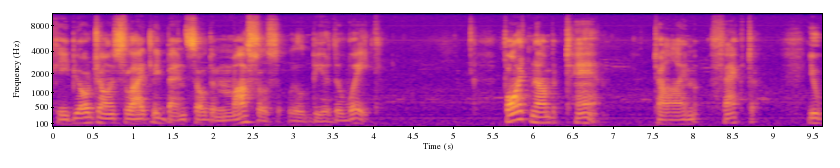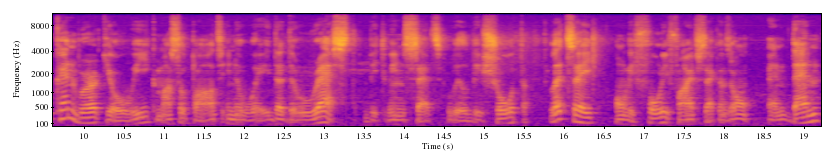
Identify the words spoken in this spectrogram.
Keep your joints slightly bent so the muscles will bear the weight. Point number 10. Time factor. You can work your weak muscle parts in a way that the rest between sets will be shorter. Let's say only 45 seconds on and then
